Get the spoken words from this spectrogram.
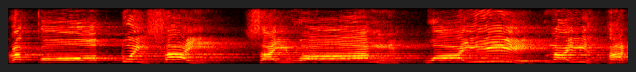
ประกอบด้วยไส้ใส่วาง ไว้ในหัด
